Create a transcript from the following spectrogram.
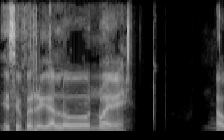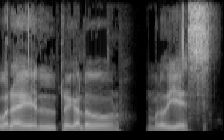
ese fue regalo 9. Ahora el regalo número 10.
